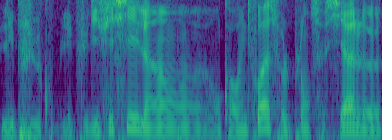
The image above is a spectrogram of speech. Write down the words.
les plus, les plus difficiles, hein, encore une fois, sur le plan social,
